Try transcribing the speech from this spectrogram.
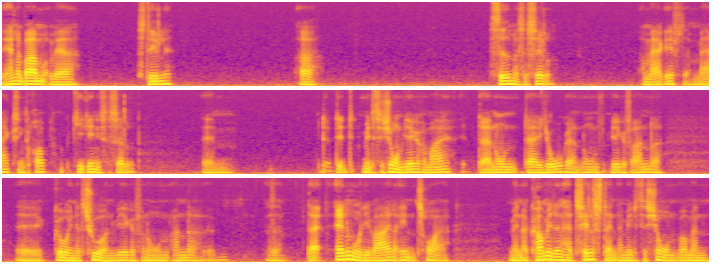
Det handler bare om at være stille og sidde med sig selv og mærke efter, mærke sin krop, kigge ind i sig selv. Øhm, det, det, meditation virker for mig. Der er nogen, der er yoga, nogen virker for andre. Øh, gå i naturen virker for nogen andre. Øh, altså, der er alle mulige veje derind, tror jeg. Men at komme i den her tilstand af meditation, hvor man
